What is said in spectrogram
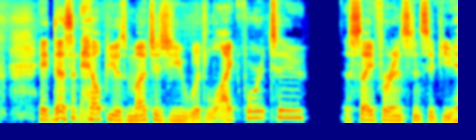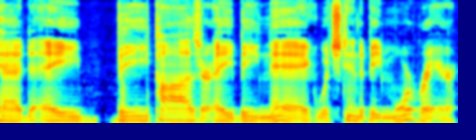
it doesn't help you as much as you would like for it to. Say, for instance, if you had A B pos or A B neg, which tend to be more rare,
